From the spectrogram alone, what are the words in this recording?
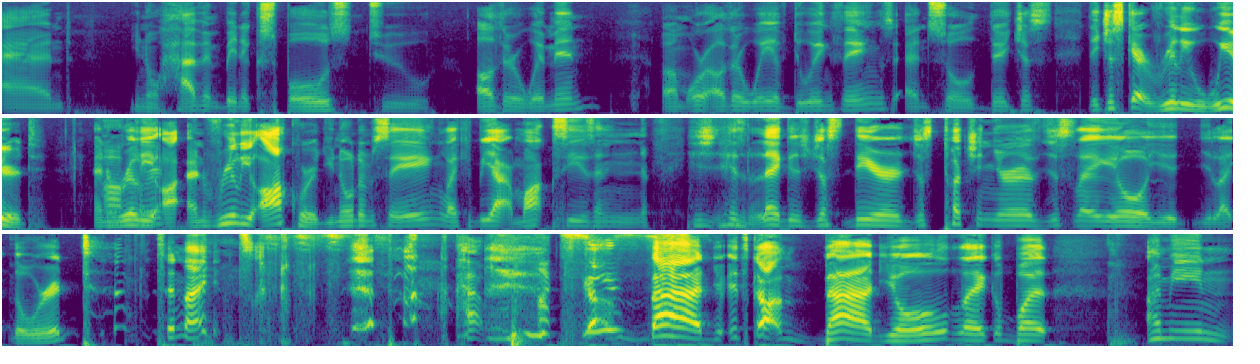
and you know haven't been exposed to other women um, or other way of doing things, and so they just they just get really weird and really Awkward. au- and really awkward. You know what I'm saying? Like be at Moxie's and his his leg is just there, just touching yours, just like yo, you you like the word tonight? It's gotten bad. It's gotten bad, yo. Like, but I mean,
